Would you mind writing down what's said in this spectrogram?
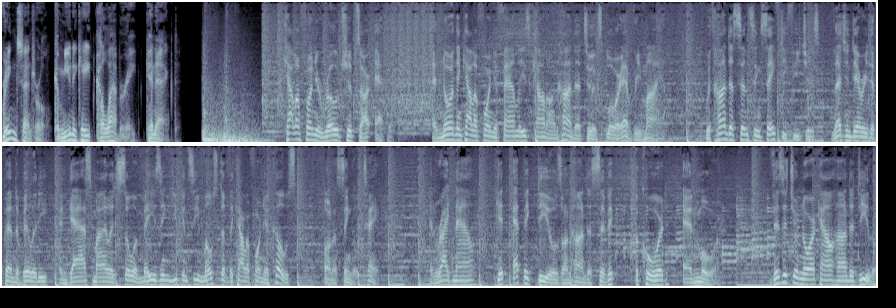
RingCentral. Communicate, collaborate, connect. California road trips are epic, and Northern California families count on Honda to explore every mile. With Honda sensing safety features, legendary dependability, and gas mileage so amazing you can see most of the California coast on a single tank. And right now, get epic deals on Honda Civic, Accord, and more. Visit your NorCal Honda dealer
